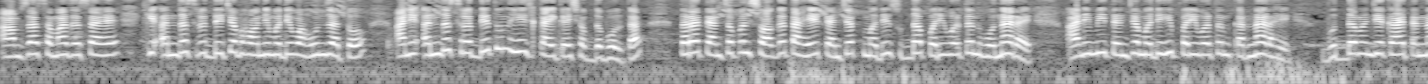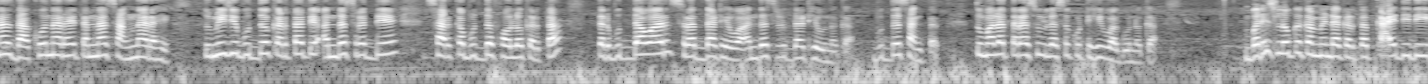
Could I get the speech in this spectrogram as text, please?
आमचा समाज असा आहे की अंधश्रद्धेच्या भावनेमध्ये वाहून जातो आणि अंधश्रद्धेतून हे काही काही शब्द बोलतात. तर त्यांचं पण स्वागत आहे. त्यांच्यात मध्ये सुद्धा परिवर्तन होणार आहे. आणि मी त्यांच्यामध्येही परिवर्तन करणार आहे. बुद्ध म्हणजे काय? त्यांना दाखवणार आहे त्यांना सांगणार आहे. तुम्ही जे बुद्ध करता ते अंधश्रद्धेसारखा बुद्ध फॉलो करता. तर बुद्धावर श्रद्धा ठेवा अंधश्रद्धा ठेवू नका. बुद्ध सांगतात तुम्हाला त्रास होईल असं कुठेही वागू नका. बरेच लोक कमेंटा करतात काय दिदी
